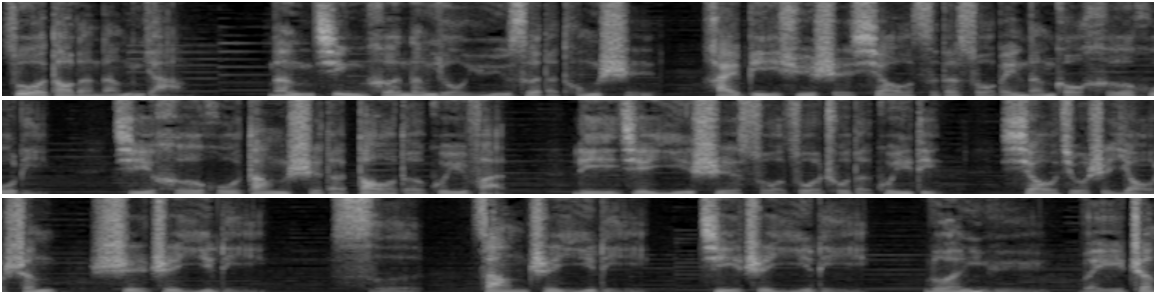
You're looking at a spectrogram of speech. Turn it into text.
做到了能养、能敬和能有余色的同时，还必须使孝子的所为能够合乎礼，即合乎当时的道德规范、礼节仪式所做出的规定。孝就是要生，视之以礼；死，葬之以礼；祭之以礼。《论语》为证，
